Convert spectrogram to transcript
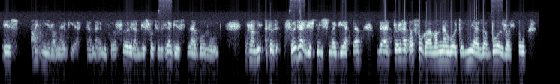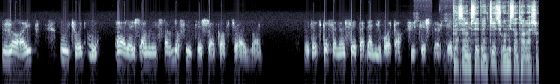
És annyira megijedtem, mert mikor a földrengés volt, ez az egész leborult. Hát az földrengést is megijedtem, de ettől hát a fogalmam nem volt, hogy mi ez a borzasztó zaj, úgyhogy erre is emlékszem, hogy a fűtéssel kapcsolatban. Úgyhogy köszönöm szépen, ennyi volt a fűtés történet. Köszönöm szépen, kész csak a viszont hallásra.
